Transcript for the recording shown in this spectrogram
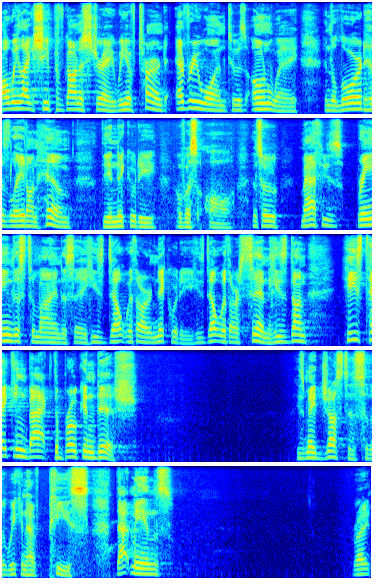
All we like sheep have gone astray. We have turned every one to his own way, and the Lord has laid on him the iniquity of us all. And so Matthew's bringing this to mind to say he's dealt with our iniquity, he's dealt with our sin, he's done, he's taking back the broken dish. He's made justice so that we can have peace. That means, right?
